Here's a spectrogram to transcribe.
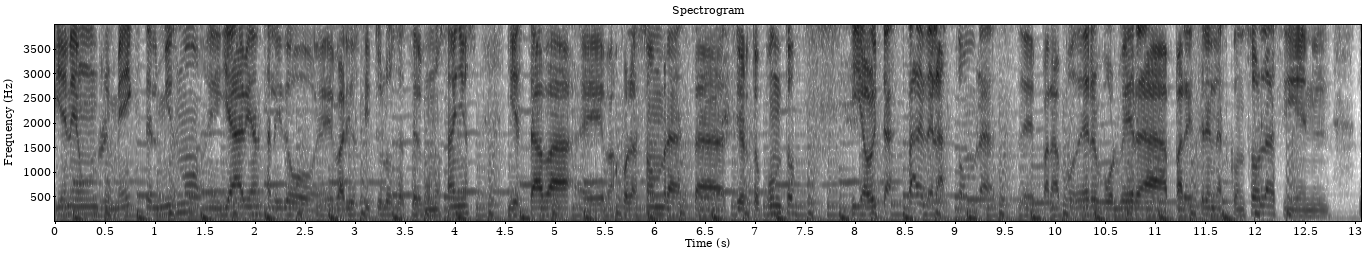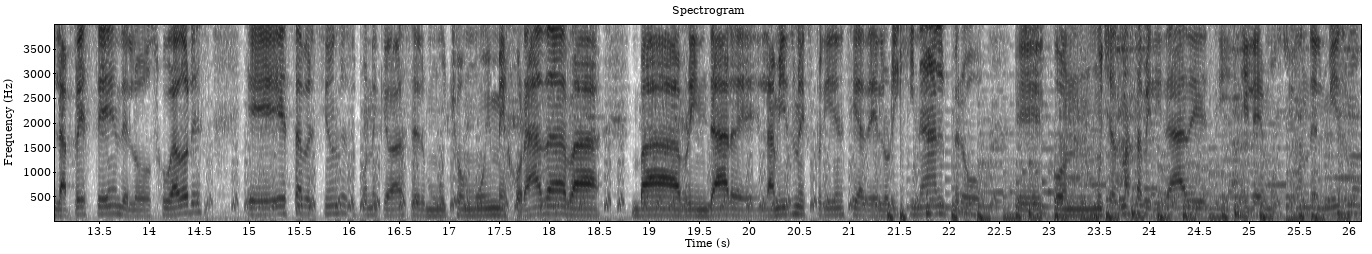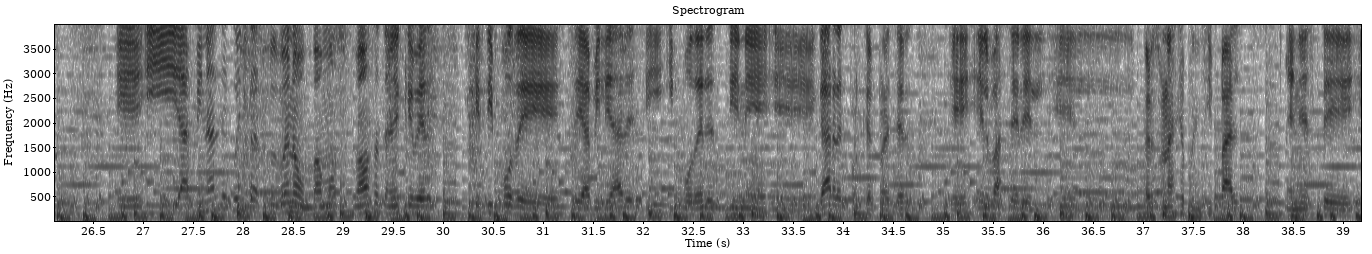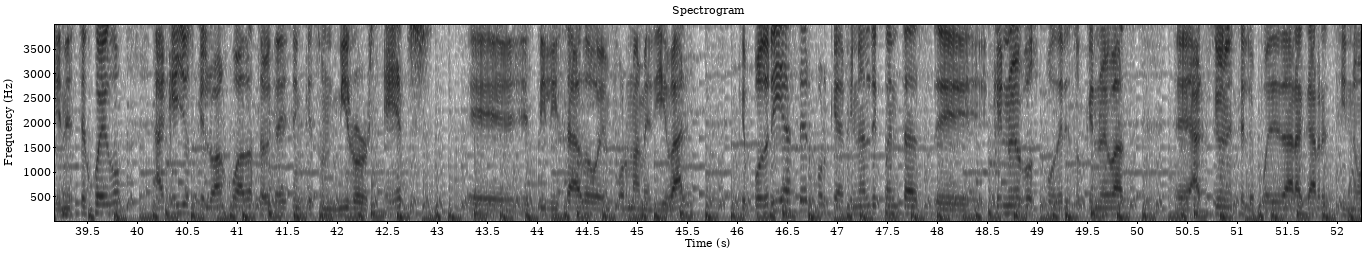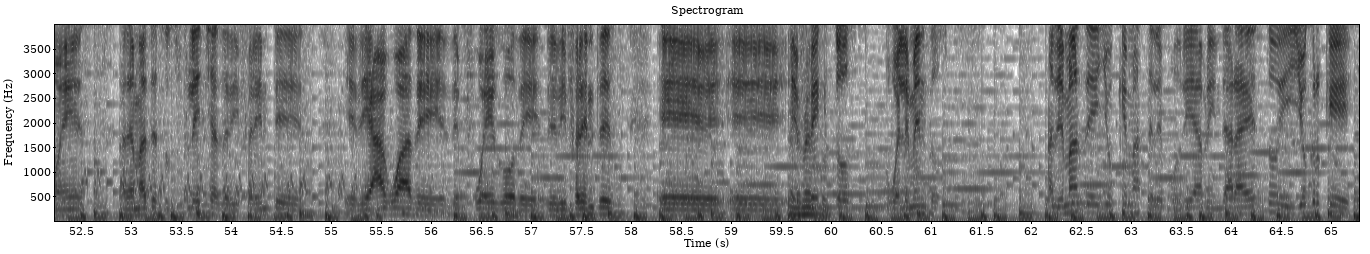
viene un remake del mismo. Eh, ya habían salido eh, varios títulos hace algunos años y estaba eh, bajo la sombra hasta cierto punto. Y ahorita sale de las sombras para poder volver a aparecer en las consolas y en la PC de los jugadores. esta versión se supone que va a ser mucho, muy mejorada. Va, va a brindar la misma experiencia del original, pero con muchas más habilidades y la emoción del mismo. Eh, y a final de cuentas, pues bueno, vamos, vamos a tener que ver qué tipo de, habilidades y, poderes tiene eh, Garrett, porque al parecer eh, él va a ser el, personaje principal en este, en este juego. Aquellos que lo han jugado hasta ahorita dicen que es un Mirror's Edge, estilizado en forma medieval, que podría ser porque a final de cuentas, qué nuevos poderes o qué nuevas eh, acciones se le puede dar a Garrett si no es, además de sus flechas de diferentes, eh, de agua, de, fuego, de, diferentes eh, efectos o elementos. Además de ello, ¿qué más se le podría brindar a esto? Y yo creo que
